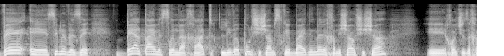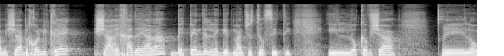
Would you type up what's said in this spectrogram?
ושים לב לזה, ב-2021, ליברפול שישה משחקי בית נדמה לי, חמישה או שישה, יכול להיות שזה חמישה, בכל מקרה, שער אחד היה לה בפנדל נגד מנצ'סטר סיטי. היא לא כבשה. לא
